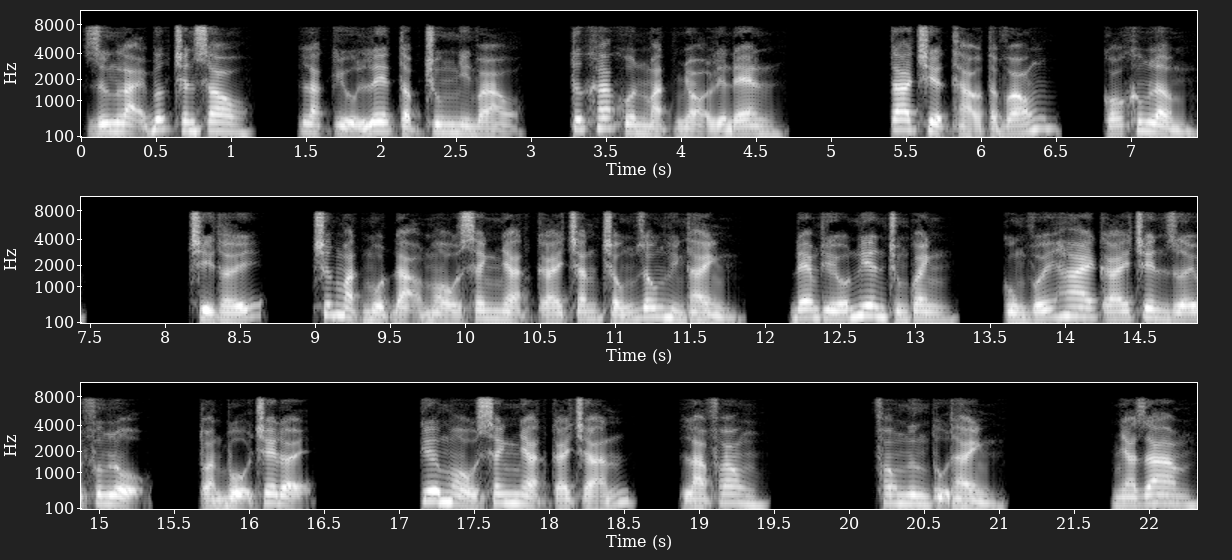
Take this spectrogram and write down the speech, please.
Dừng lại bước chân sau, lạc cửu lê tập trung nhìn vào, tức khắc khuôn mặt nhỏ liền đen. Ta triệt thảo tập võng, có không lầm. Chỉ thấy, trước mặt một đạo màu xanh nhạt cái chăn trống rông hình thành, đem thiếu niên chung quanh, cùng với hai cái trên dưới phương lộ, toàn bộ che đậy. Kia màu xanh nhạt cái chán, là phong. Phong ngưng tụ thành. Nhà giam.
